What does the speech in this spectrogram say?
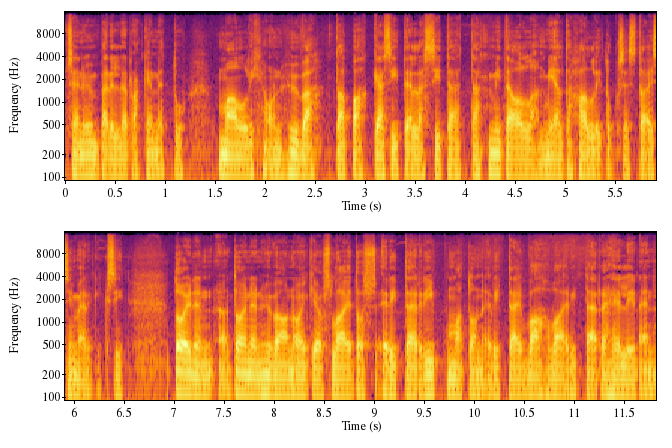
sen ympärille rakennettu malli on hyvä tapa käsitellä sitä, että mitä ollaan mieltä hallituksesta esimerkiksi. Toinen, toinen hyvä on oikeuslaitos, erittäin riippumaton, erittäin vahva, erittäin rehellinen,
